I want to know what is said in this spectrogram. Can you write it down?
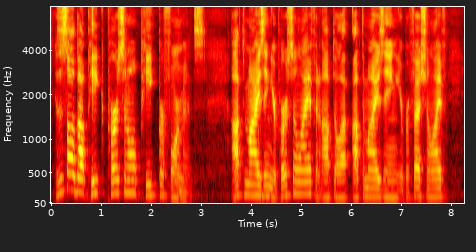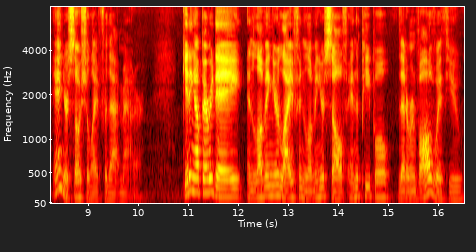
Because it's all about peak personal, peak performance optimizing your personal life and opti- optimizing your professional life and your social life for that matter. Getting up every day and loving your life and loving yourself and the people that are involved with you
